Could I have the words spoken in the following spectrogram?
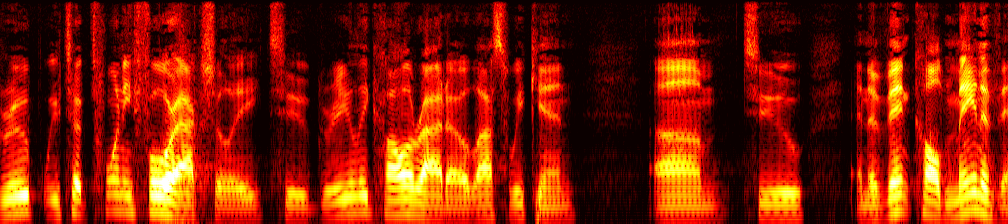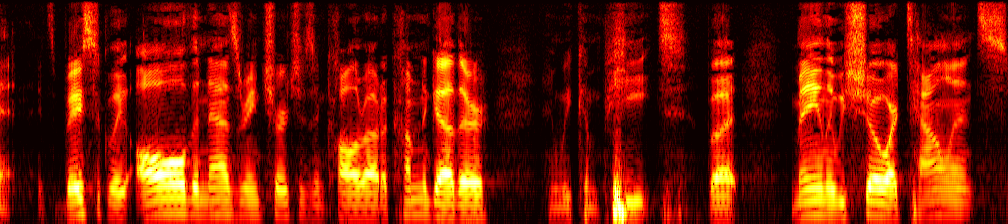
group, we took 24 actually, to Greeley, Colorado last weekend um, to an event called Main Event. Basically all the Nazarene churches in Colorado come together and we compete, but mainly we show our talents,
